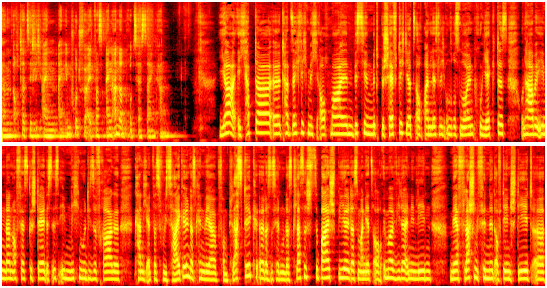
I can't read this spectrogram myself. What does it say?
ähm, auch tatsächlich ein, ein Input für etwas, einen anderen Prozess sein kann. Ja, ich habe da äh, tatsächlich mich auch mal ein bisschen mit beschäftigt, jetzt auch anlässlich unseres neuen Projektes und habe eben dann auch festgestellt, es ist eben nicht nur diese Frage, kann ich etwas recyceln? Das kennen wir ja vom Plastik. Äh, das ist ja nun das klassischste Beispiel, dass man jetzt auch immer wieder in den Läden mehr Flaschen findet, auf denen steht, äh,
